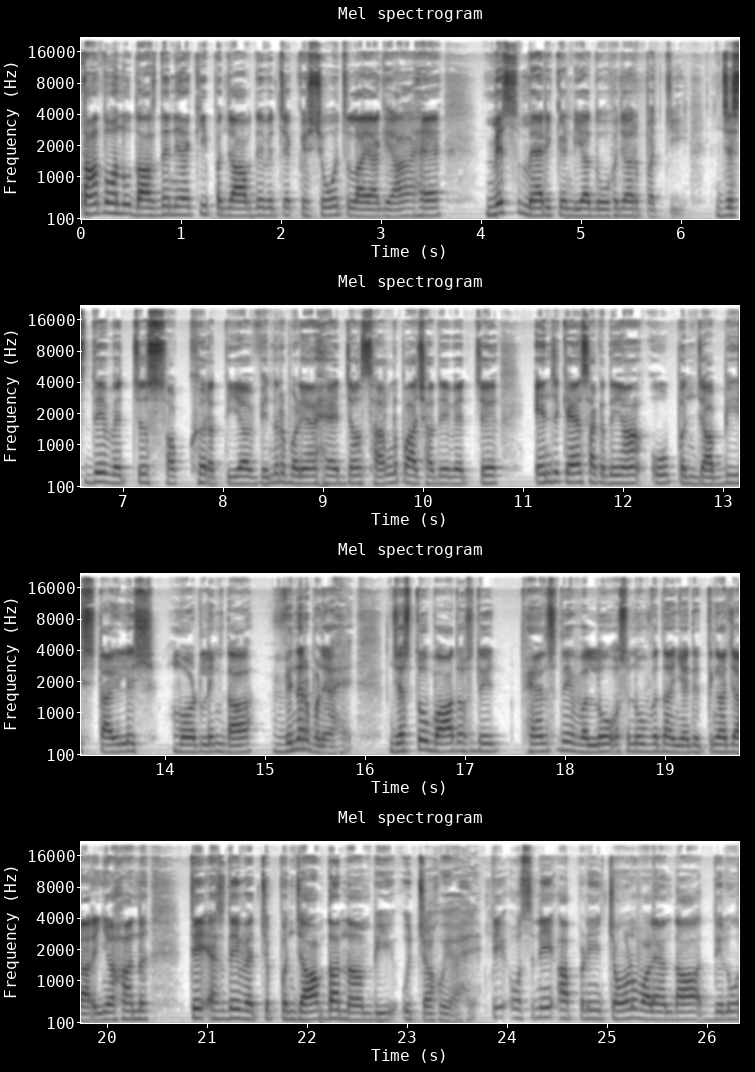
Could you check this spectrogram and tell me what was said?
ਤਾਂ ਤੁਹਾਨੂੰ ਦੱਸ ਦਿੰਦੇ ਹਾਂ ਕਿ ਪੰਜਾਬ ਦੇ ਵਿੱਚ ਇੱਕ ਸ਼ੋਅ ਚਲਾਇਆ ਗਿਆ ਹੈ ਮਿਸ ਅਮਰੀਕ ਇੰਡੀਆ 2025 ਜਿਸ ਦੇ ਵਿੱਚ ਸੁੱਖ ਰਤੀਆ ਵਿਨਰ ਬਣਿਆ ਹੈ ਜਾਂ ਸਰਲ ਭਾਸ਼ਾ ਦੇ ਵਿੱਚ ਇੰਜ ਕਹਿ ਸਕਦੇ ਹਾਂ, ਉਹ ਪੰਜਾਬੀ ਸਟਾਈਲਿਸ਼ ਮਾਡਲਿੰਗ ਦਾ ਵਿਨਰ ਬਣਿਆ ਹੈ, ਜਿਸ ਤੋਂ ਬਾਅਦ ਉਸ ਦੇ ਫੈਨਸ ਦੇ ਵੱਲੋਂ ਉਸ ਨੂੰ ਵਧਾਈਆਂ ਦਿੱਤੀਆਂ ਜਾ ਰਹੀਆਂ ਹਨ ਤੇ ਇਸ ਦੇ ਵਿੱਚ ਪੰਜਾਬ ਦਾ ਨਾਮ ਵੀ ਉੱਚਾ ਹੋਇਆ ਹੈ। ਤੇ ਉਸ ਨੇ ਆਪਣੇ ਚਾਹਣ ਵਾਲਿਆਂ ਦਾ ਦਿਲੋਂ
